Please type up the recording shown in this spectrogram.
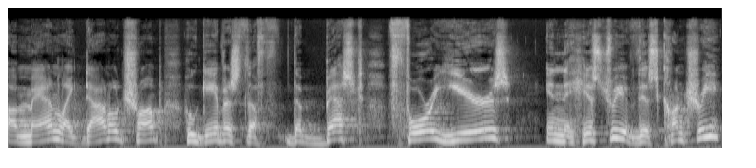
a man like Donald Trump, who gave us the, the best four years in the history of this country,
